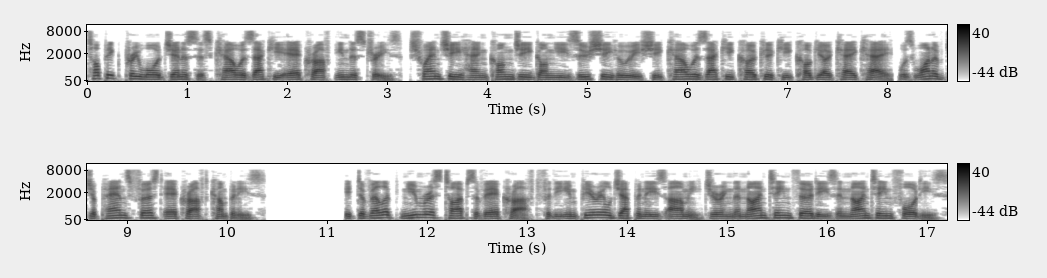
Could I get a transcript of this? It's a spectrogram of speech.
Topic Pre-war genesis Kawasaki Aircraft Industries, Xuanqi Hangkongji Gongyi Zushihuishi Kawasaki Kokuki Kogyo KK was one of Japan's first aircraft companies. It developed numerous types of aircraft for the Imperial Japanese Army during the 1930s and 1940s.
